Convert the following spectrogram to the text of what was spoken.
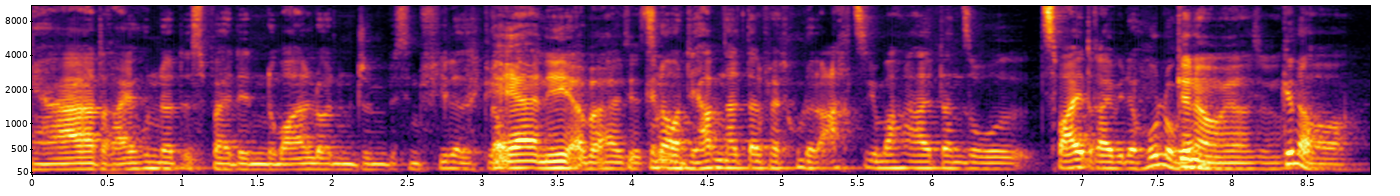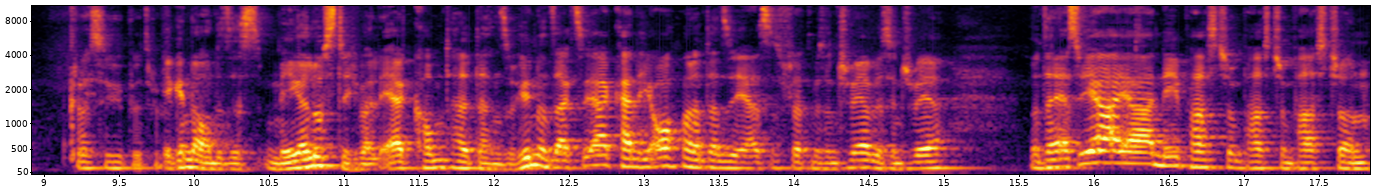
ja, 300 ist bei den normalen Leuten im Gym ein bisschen viel. Also ich Ja, glaube, ja, nee, aber halt jetzt. genau, so und die haben halt dann vielleicht 180 und machen halt dann so zwei, drei Wiederholungen. Genau, ja, so. Genau. krasse Ja, Hypertrophie. genau, und das ist mega lustig, weil er kommt halt dann so hin und sagt so, ja, kann ich auch mal. Und dann so, ja, es ist vielleicht ein bisschen schwer, ein bisschen schwer. Und dann er so, ja, ja, nee, passt schon, passt schon, passt schon.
